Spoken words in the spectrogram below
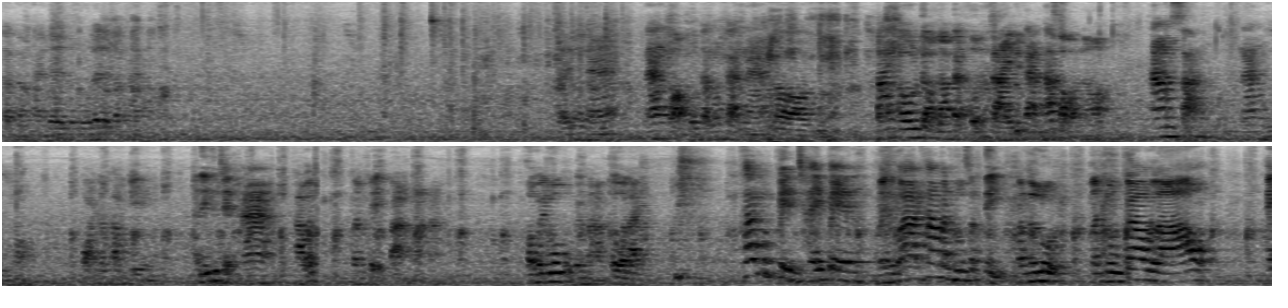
กลับกลับมาเดินดูแล้วเดินกลับมาใส่นี่นะ ผมตามต้องการนะรอตั้งเขายอมรับแบบสนใจด้วยการถ้าสอนเนาะห้ามสั่งนั่งหรือหมอบปล่อยเขาทำเอง อันนี้คือเจ็ดห้าถามว่ามันเปรตปากหมาเขาไม่รู้ว่าผมเป็นหมาตัวอะไร ถ้าคุณเปลี่ยนใช้เป็นหมายถึงว่าถ้ามันดูสติมันหลุดมันดูก้าวร้าวให้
